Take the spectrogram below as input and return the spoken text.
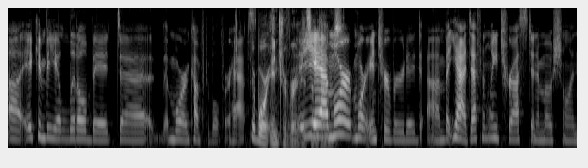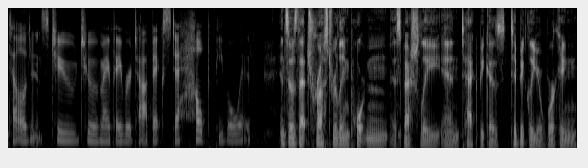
uh, it can be a little bit uh, more uncomfortable, perhaps. They're more introverted. Yeah, more more introverted. Um, but yeah, definitely trust and emotional intelligence. Two two of my favorite topics to help people with. And so is that trust really important, especially in tech, because typically you're working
